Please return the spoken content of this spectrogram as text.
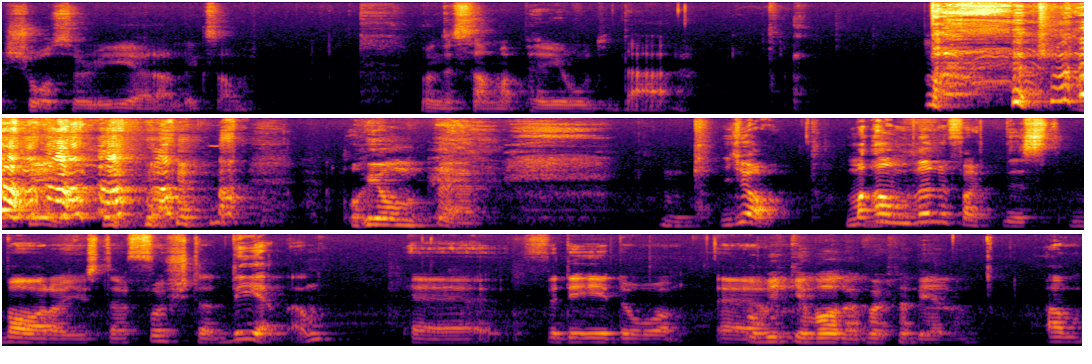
Chaucer-eran liksom. Under samma period där. Och Jonte? Ja, man använder faktiskt bara just den första delen. Eh, för det är då... Eh, Och vilken var den första delen? am-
